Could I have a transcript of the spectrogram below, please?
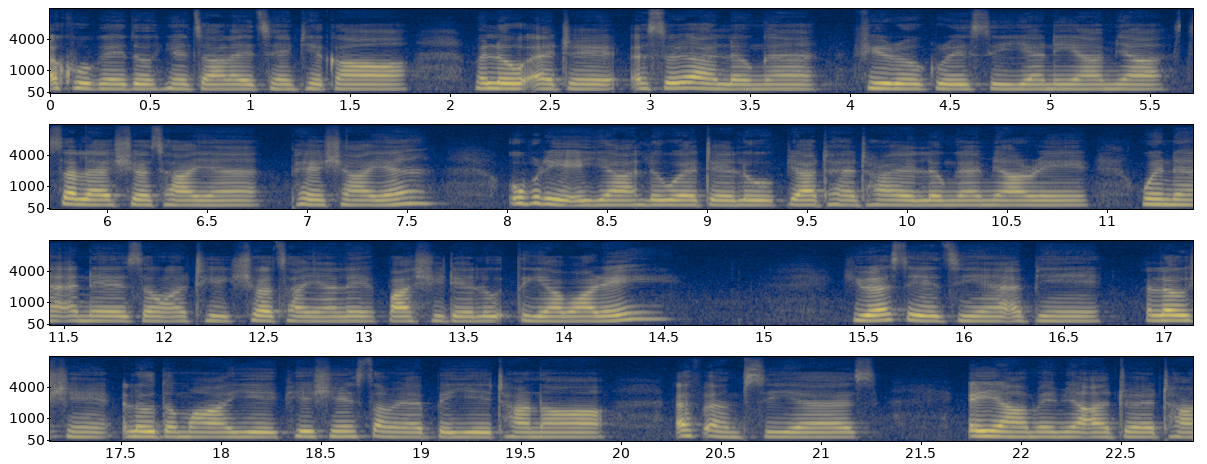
အခုကဲ့သို့ညွှန်ကြားလိုက်ခြင်းဖြစ်ကမလိုအပ်တဲ့အစိုးရလုပ်ငန်း bureaucracy ရန်နေရာများဆက်လက်ရှော့ချရန်ဖယ်ရှားရန် ဥပဒေအရလိုအပ်တယ်လို့ပြဋ္ဌာန်းထားတဲ့လုပ်ငန်းများတွင်ဝန်ထမ်းအနည်းဆုံးအထိရှော့ချရန်လည်းပါရှိတယ်လို့သိရပါဗျ။ USAGN အပြင်အလုပ်ရှင်အလုပ်သမားအရေးဖြည့်ရှင်းဆောင်ရွက်ပေးရေးဌာန FMCS အေယာမဲများအတွက်ဌာန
